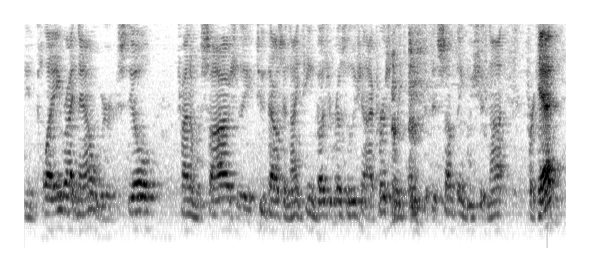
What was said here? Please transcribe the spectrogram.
in play right now. We're still trying to massage the 2019 budget resolution. I personally think that it's something we should not forget,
